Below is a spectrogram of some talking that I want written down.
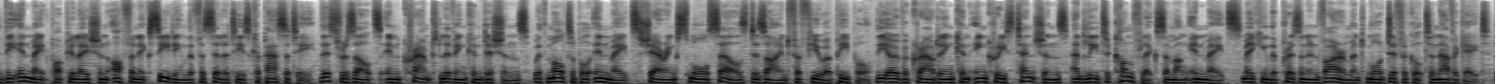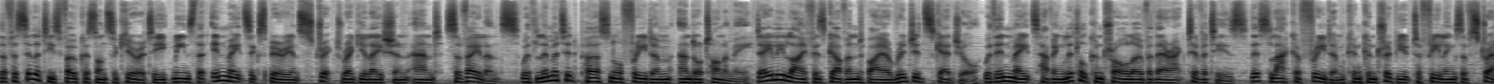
with the inmate population often exceeding the facility's capacity. This results in cramped living conditions, with multiple inmates sharing small cells designed for fewer people. The overcrowding can increase tensions and lead to conflicts among inmates, making the prison environment more difficult to navigate. The facility's focus on security means that inmates experience strict regulation and surveillance, with limited personal freedom and autonomy. Daily life is governed by a rigid schedule, with inmates having little control over their activities. This lack of freedom can contribute to feelings of stress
